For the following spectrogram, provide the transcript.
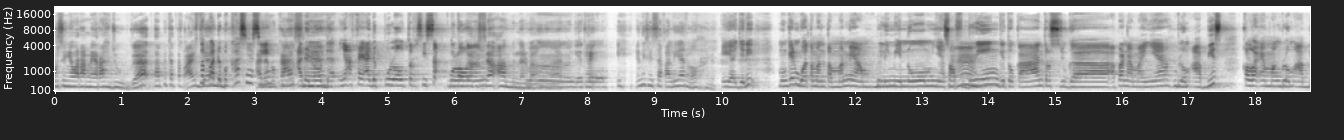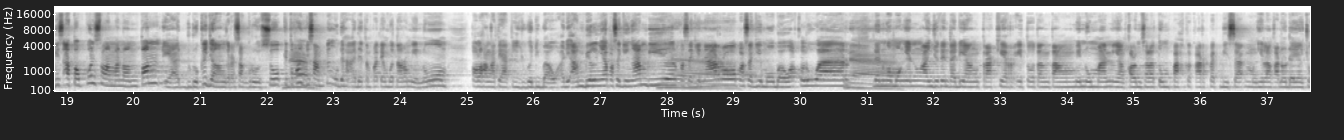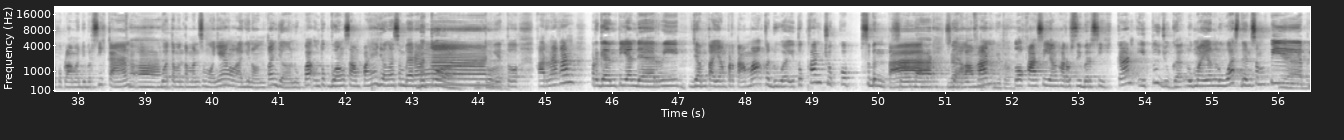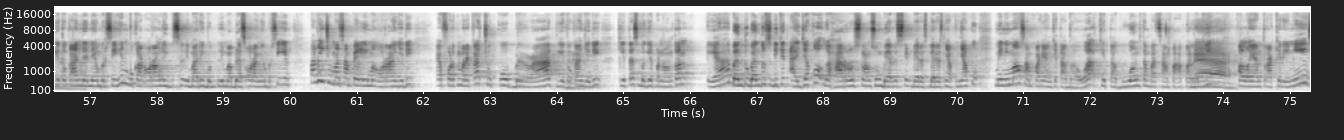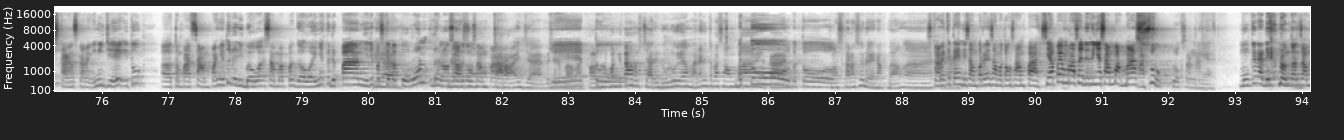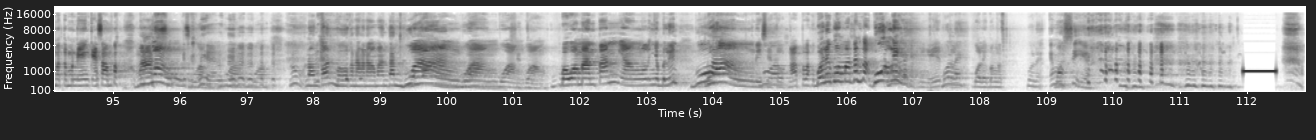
kursinya warna merah juga, tapi tetap aja Tetap ada bekasnya sih. Ada bekasnya. Ada nodanya kayak ada pulau tersisa pulau gitu kan. tersisa, ah bener banget. gitu. Kayak ih ini sisa kalian loh. gitu. Iya, jadi mungkin buat teman-teman yang beli minumnya soft drink gitu kan, terus juga apa namanya belum habis, kalau emang belum habis ataupun selama nonton ya duduknya jangan ngerasa gerusuk. Gitu kan Bener. di samping udah ada tempat yang buat naruh minum. Tolong hati-hati juga dibawa, diambilnya pas lagi ngambil, pas lagi naro, pas lagi mau bawa keluar. Bener. Dan ngomongin lanjutin tadi yang terakhir itu tentang minuman yang kalau misalnya tumpah ke karpet bisa menghilangkan noda yang cukup lama dibersihkan Heeh. buat teman-teman semuanya yang lagi nonton jangan lupa untuk buang sampahnya jangan sembarangan Betul, betul. gitu karena kan pergantian dari jam tayang pertama kedua itu kan cukup sebentar, Sebentar, sedangkan lama gitu. lokasi yang harus dibersihkan itu juga lumayan luas dan sempit bener gitu kan. dan yang bersihin bukan orang li- lima ribu lima belas orang yang bersihin. Paling cuma sampai lima orang. Jadi effort mereka cukup berat gitu kan. Jadi kita sebagai penonton ya bantu-bantu sedikit aja kok. Nggak harus langsung beres beres-beres nyapu-nyapu. Minimal sampah yang kita bawa kita buang di tempat sampah. Apalagi Bener. kalau yang terakhir ini sekarang-sekarang ini J itu eh, tempat sampahnya itu udah dibawa sama pegawainya ke depan. Jadi pas Iya. kita turun udah langsung Udah langsung sampah. taruh aja bener banget kalau Gitu. dulu kan kita harus cari dulu ya mana di tempat sampah Betul, ya kan? betul. kalau sekarang sih udah enak banget Sekarang ya. kita yang disamperin sama tong sampah. Siapa yang merasa dirinya sampah masuk, Masuk. lu ke sana. Iya. Mungkin ada yang nonton sama temennya yang kayak sampah, buang, ke buang, sekalian. buang, buang. Lu nonton bawa kenang-kenangan mantan, buang, buang, buang, buang, buang. Bawa mantan yang nyebelin, Buang. buang, di Buang. situ. Nggak apa-apa. Boleh buang mantan, Mbak? Boleh. Gitu. Boleh. Boleh banget. Boleh. Emosi ya.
